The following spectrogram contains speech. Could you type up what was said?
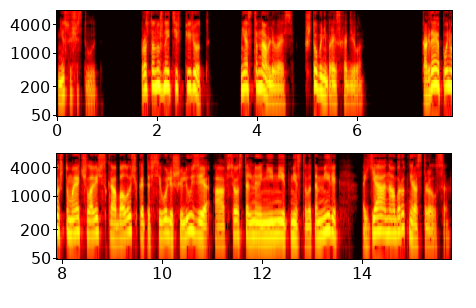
не существует. Просто нужно идти вперед, не останавливаясь, что бы ни происходило. Когда я понял, что моя человеческая оболочка — это всего лишь иллюзия, а все остальное не имеет места в этом мире, я, наоборот, не расстроился,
